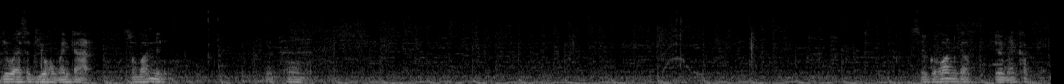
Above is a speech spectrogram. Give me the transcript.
ดีไวสกิลของแวนการ์ดสวัสดหนึ่งเปิดห้าสก้อนกับเดอร์แม็กครับ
